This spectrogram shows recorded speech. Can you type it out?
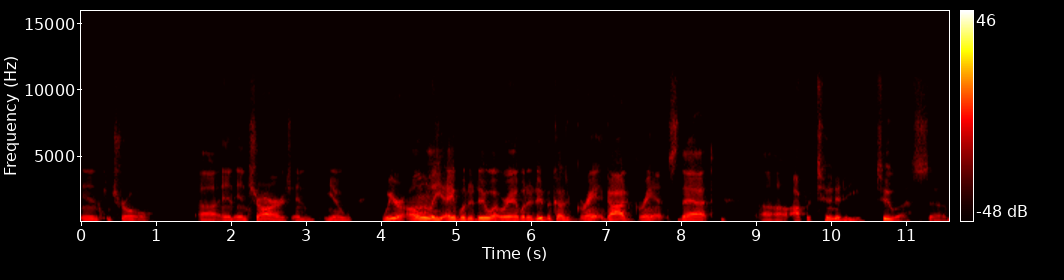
in control uh, and in charge. And, you know, we're only able to do what we're able to do because grant God grants that uh, opportunity to us. So.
